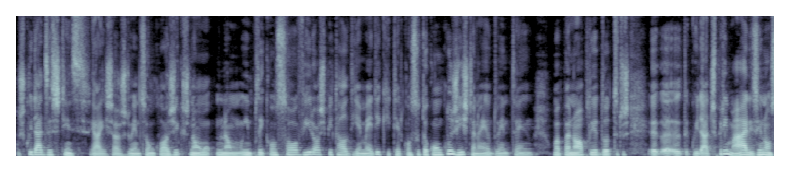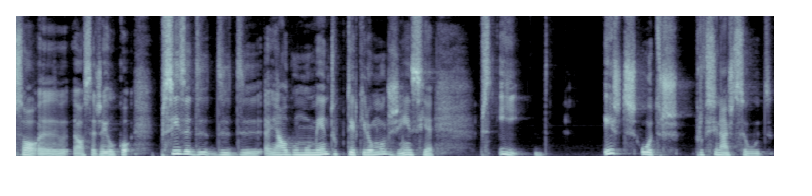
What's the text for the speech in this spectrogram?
os, cuidados assistenciais aos doentes oncológicos não, não implicam só vir ao hospital dia médico e ter consulta com o oncologista, não é? O doente tem uma panóplia de outros uh, uh, cuidados primários e não só. ou seja, ele precisa de, de, de, em algum momento, ter que ir a uma urgência. E estes outros profissionais de saúde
